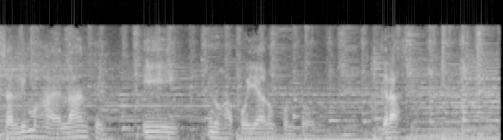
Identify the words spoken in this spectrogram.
Salimos adelante y nos apoyaron con todo. Gracias.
